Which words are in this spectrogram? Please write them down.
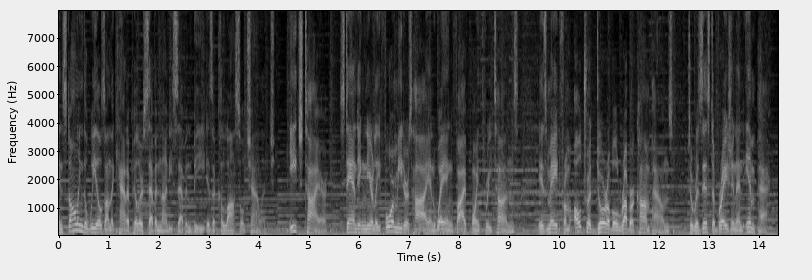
Installing the wheels on the Caterpillar 797B is a colossal challenge. Each tire, standing nearly 4 meters high and weighing 5.3 tons, is made from ultra-durable rubber compounds to resist abrasion and impact.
